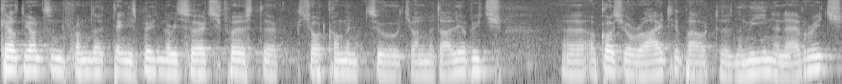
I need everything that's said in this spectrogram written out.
Kjeld Johnsen from the Danish Building Research. First, a short comment to John Mardaljevic. Uh, of course, you're right about uh, the mean and average,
